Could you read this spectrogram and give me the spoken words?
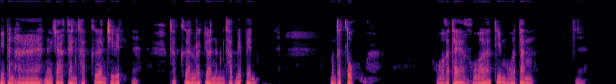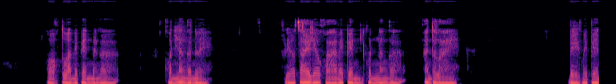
มีปัญหาเนื่องจากการขับเคลื่อนชีวิต ขับเคลื่อนรถยนต์มันขับไม่เป็น มันกระตุก หัวกระแทกหัวทิ่มหัวตำออกตัวไม่เป็นมันก็คนนั่งก็เหนื่อยเลี้ยวซ้ายเลี้ยวขวาไม่เป็นคนนั่งก็อันตราย เบรกไม่เป็น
